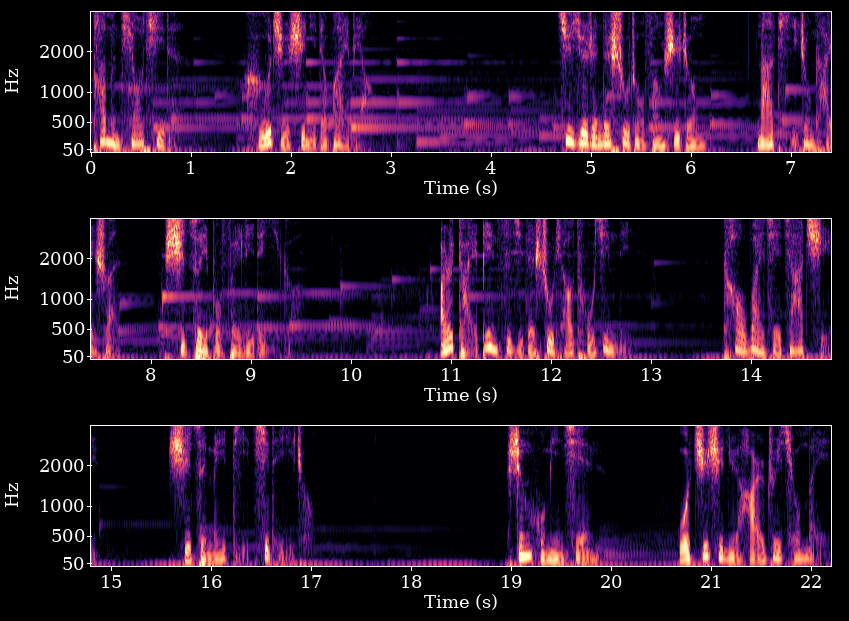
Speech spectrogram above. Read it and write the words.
他们挑剔的，何止是你的外表？拒绝人的数种方式中，拿体重开涮，是最不费力的一个；而改变自己的数条途径里，靠外界加持，是最没底气的一种。生活面前，我支持女孩追求美。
